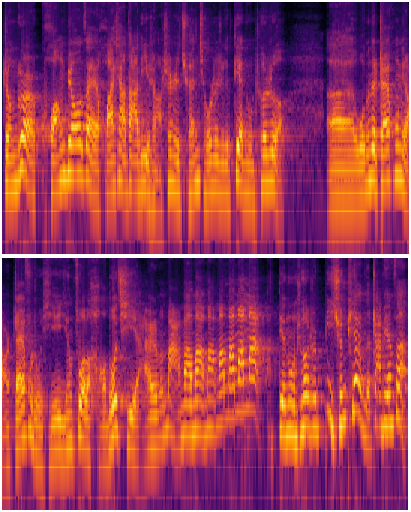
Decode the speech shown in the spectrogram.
整个狂飙在华夏大地上，甚至全球的这个电动车热，呃，我们的翟红鸟翟副主席已经做了好多期啊，什么骂骂骂骂骂骂骂骂，电动车是一群骗子、诈骗犯，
